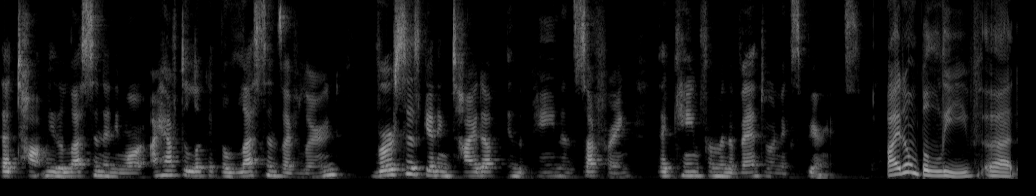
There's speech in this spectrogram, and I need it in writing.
that taught me the lesson anymore. I have to look at the lessons I've learned versus getting tied up in the pain and suffering that came from an event or an experience. I don't believe that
